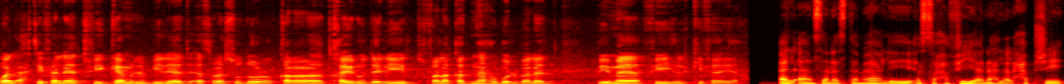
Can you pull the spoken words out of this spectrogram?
والاحتفالات في كامل البلاد أثر صدور القرارات خير دليل فلقد نهب البلد بما فيه الكفاية. الآن سنستمع للصحفية نهلة الحبشي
